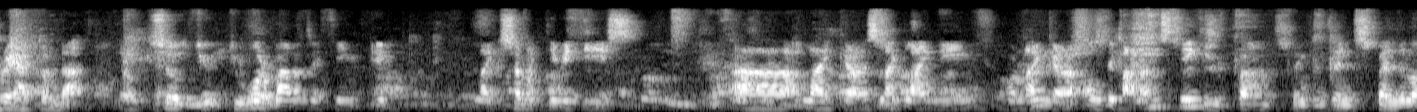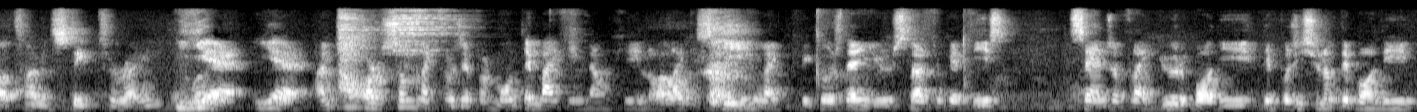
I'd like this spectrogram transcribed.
react on that. Okay. So to, to work balance, I think eh, like some activities uh, like uh, slacklining or like uh, all the balance So things. do balance things and then spend a lot of time in steep terrain. well? Yeah, yeah, and or some like for example mountain biking downhill or like skiing, like because then you start to get this sense of like your body, the position of the body,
